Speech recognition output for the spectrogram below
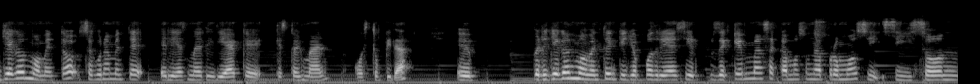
llega un momento, seguramente Elías me diría que, estoy mal o estúpida, eh, pero llega un momento en que yo podría decir, pues, ¿de qué más sacamos una promo si, si son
